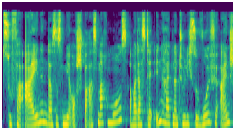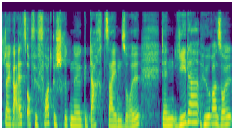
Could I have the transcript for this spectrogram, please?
zu vereinen, dass es mir auch Spaß machen muss, aber dass der Inhalt natürlich sowohl für Einsteiger als auch für Fortgeschrittene gedacht sein soll. Denn jeder Hörer soll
